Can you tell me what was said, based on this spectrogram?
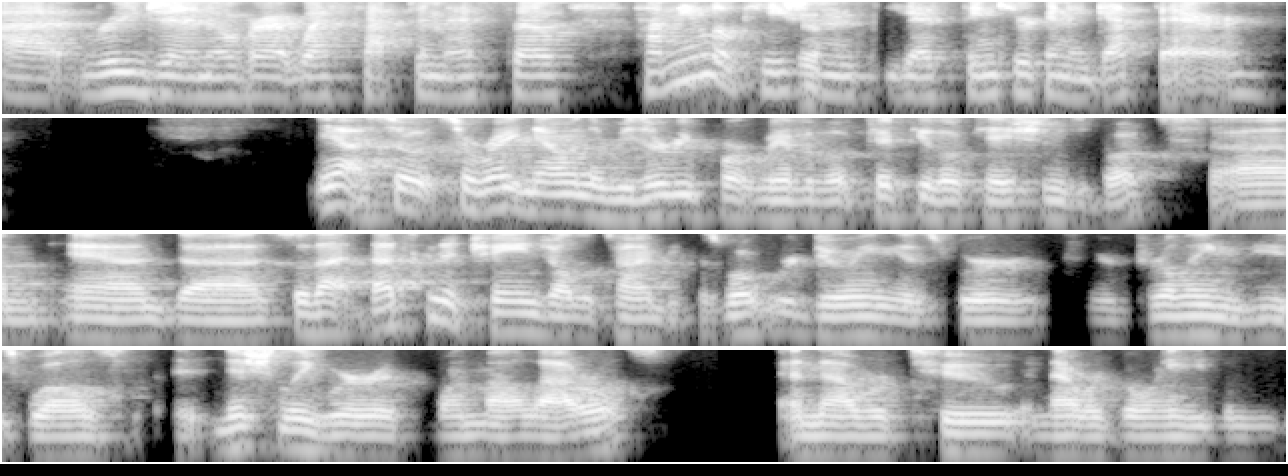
uh, region over at West Septimus. So how many locations yeah. do you guys think you're going to get there? Yeah, so so right now in the reserve report we have about 50 locations booked, um, and uh, so that that's going to change all the time because what we're doing is we're we're drilling these wells. Initially, we're at one mile laterals, and now we're two, and now we're going even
